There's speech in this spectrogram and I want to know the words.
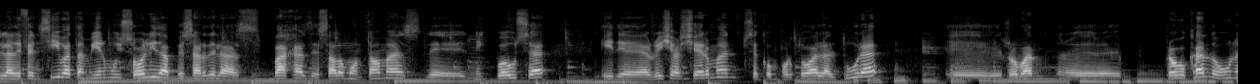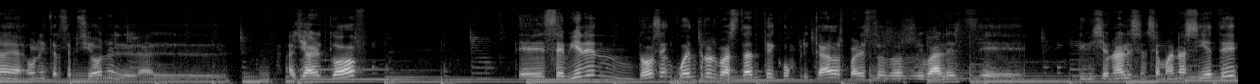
la defensiva también muy sólida a pesar de las bajas de Salomon Thomas, de Nick Bosa y de Richard Sherman. Se comportó a la altura, eh, eh, provocando una, intercepción a Jared Goff. Eh, se vienen dos encuentros bastante complicados para estos dos rivales divisionales en semana 7.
